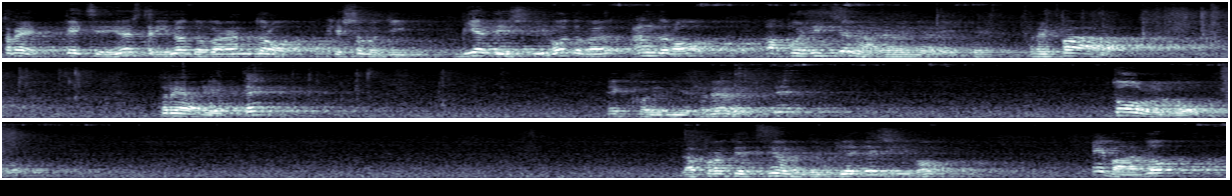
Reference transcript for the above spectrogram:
tre pezzi di nastrino dove andrò, che sono di biadesivo, dove andrò a posizionare le mie rete. Preparo tre arette ecco le mie tre arette tolgo la protezione del biadesivo e vado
